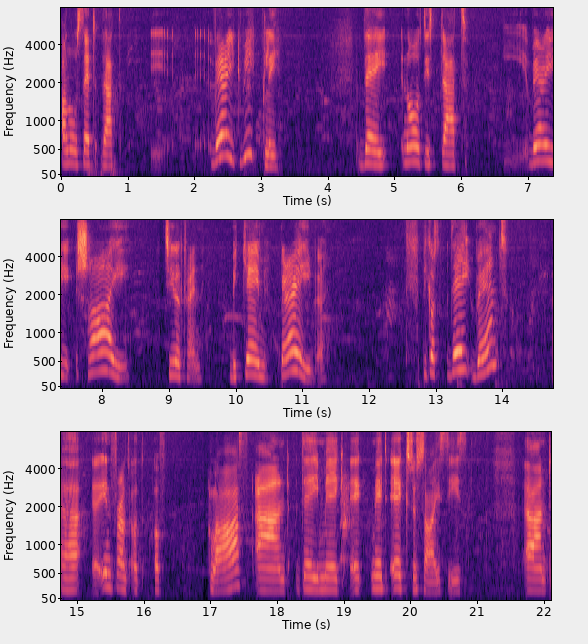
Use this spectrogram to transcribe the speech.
Anu said that eh, very quickly they noticed that very shy children became brave. Because they went uh, in front of, of class and they make made exercises and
